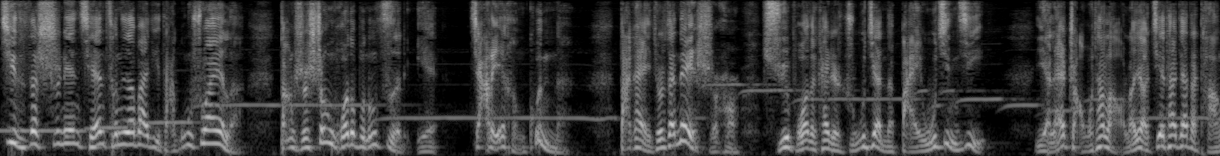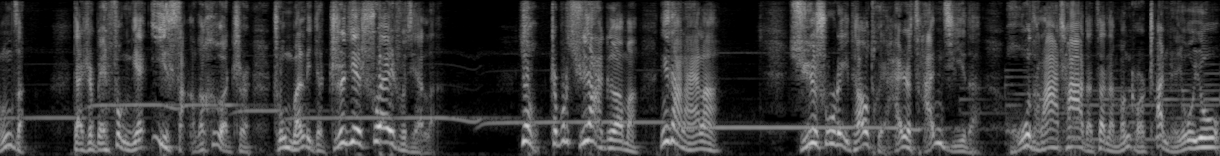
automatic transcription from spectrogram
记得他十年前曾经在外地打工摔了，当时生活都不能自理，家里也很困难。大概也就是在那时候，徐婆子开始逐渐的百无禁忌，也来找过他姥姥要接他家的堂子，但是被凤年一嗓子呵斥，从门里就直接摔出去了。哟，这不是徐大哥吗？你咋来了？徐叔的一条腿还是残疾的，胡子拉碴的，站在门口颤颤悠悠。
